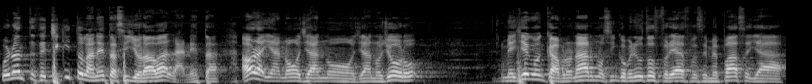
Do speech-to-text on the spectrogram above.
Bueno, antes de chiquito la neta sí lloraba, la neta. Ahora ya no, ya no, ya no lloro. Me llego a encabronar unos cinco minutos, pero ya después se me pasa, ya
